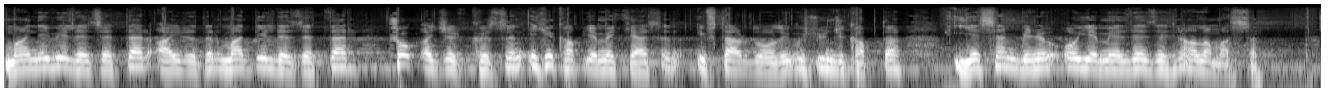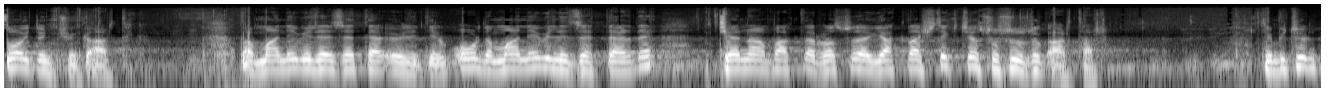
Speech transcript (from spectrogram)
Manevi lezzetler ayrıdır. Maddi lezzetler çok acıkırsın, iki kap yemek yersin, iftar oluyor. Üçüncü kapta yesen bile o yemeğin lezzetini alamazsın. Doydun çünkü artık. Bak manevi lezzetler öyle değil. Orada manevi lezzetlerde Cenab-ı Hak'la Resul'e yaklaştıkça susuzluk artar. İşte bütün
